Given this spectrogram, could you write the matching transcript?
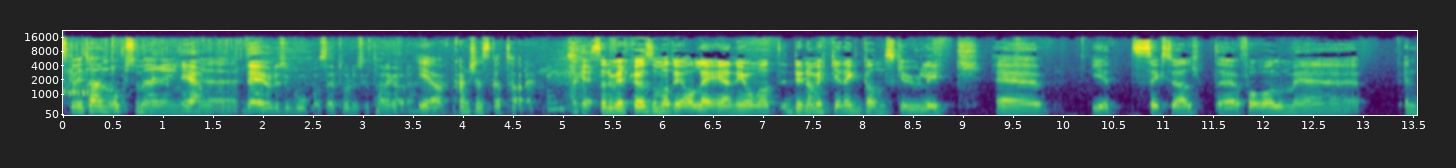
Skal vi ta en oppsummering? Ja. Det er jo du så god på, så jeg tror du skal ta deg av det. ja, kanskje jeg skal ta det. Okay. Så det virker jo som at vi alle er enige om at dynamikken er ganske ulik eh, i et seksuelt eh, forhold med en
